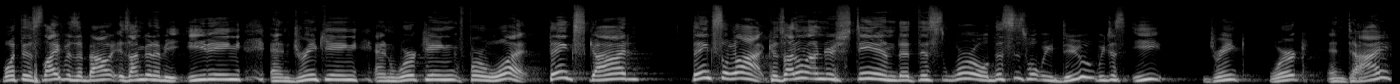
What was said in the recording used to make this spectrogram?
what this life is about is I'm going to be eating and drinking and working for what? Thanks, God. Thanks a lot because I don't understand that this world, this is what we do. We just eat, drink, work, and die.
